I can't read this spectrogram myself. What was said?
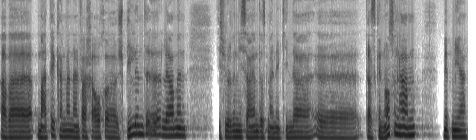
Aber Mathe kann man einfach auch äh, spielend äh, lernen. Ich würde nicht sagen, dass meine Kinder äh, das genossen haben mit mir.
